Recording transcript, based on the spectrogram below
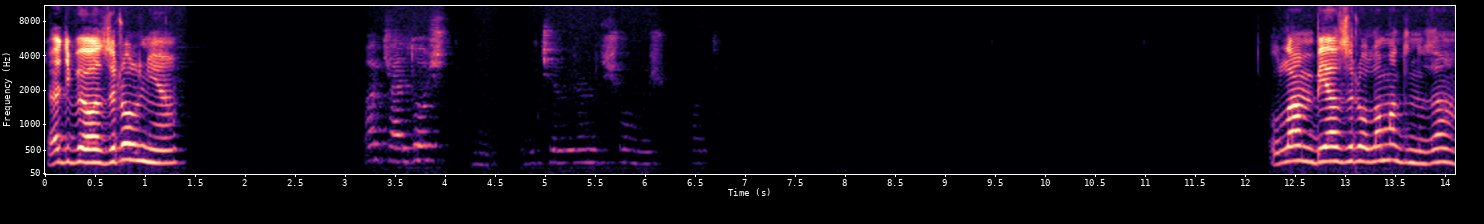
Hadi bir hazır olun ya. Ha keltoş ıı, çevirim dışı olmuş. At. Ulan bir hazır olamadınız ha.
